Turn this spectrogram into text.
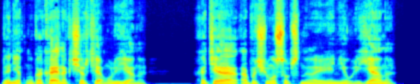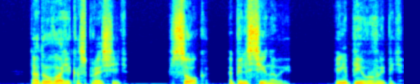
Да нет, ну какая она к чертям Ульяна? Хотя, а почему, собственно, и не Ульяна? Надо у Вадика спросить. Сок апельсиновый. Или пиво выпить.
